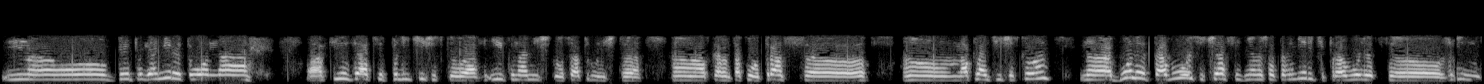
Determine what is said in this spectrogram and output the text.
перепрограммируют его на активизации политического и экономического сотрудничества, э, скажем, такого транс э, атлантического. Более того, сейчас Соединенные Штаты Америки проводят жизнь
